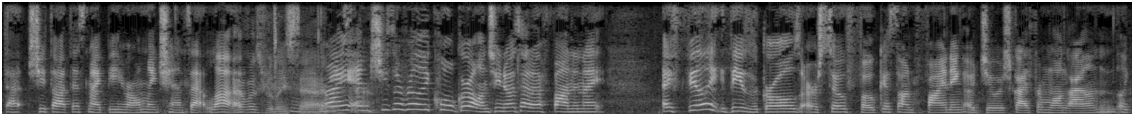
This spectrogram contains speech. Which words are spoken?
that she thought this might be her only chance at love. That was really mm. sad. right? And she's a really cool girl and she knows how to have fun. And I, I feel like these girls are so focused on finding a Jewish guy from Long Island, like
